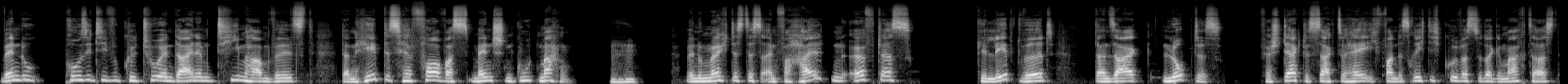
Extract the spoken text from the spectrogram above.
wenn du positive Kultur in deinem Team haben willst, dann hebt es hervor, was Menschen gut machen. Mhm. Wenn du möchtest, dass ein Verhalten öfters gelebt wird, dann sag, lobt es verstärkt es, sagt so, hey, ich fand es richtig cool, was du da gemacht hast.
